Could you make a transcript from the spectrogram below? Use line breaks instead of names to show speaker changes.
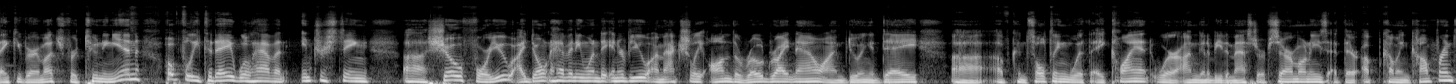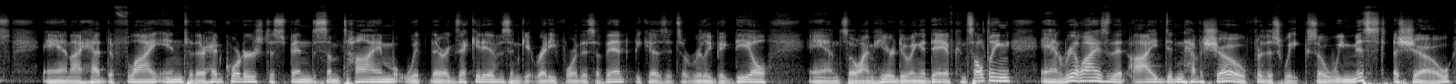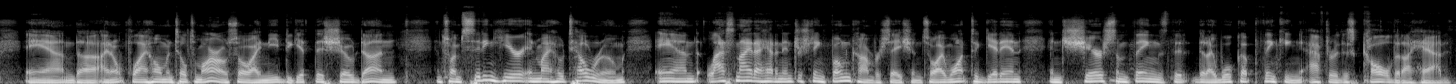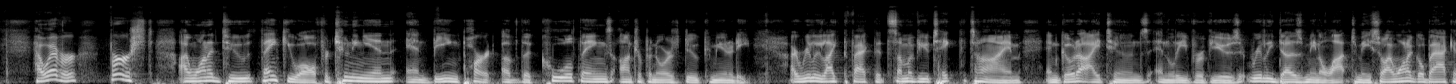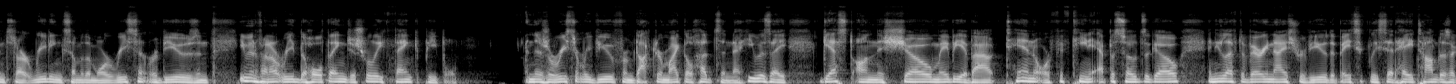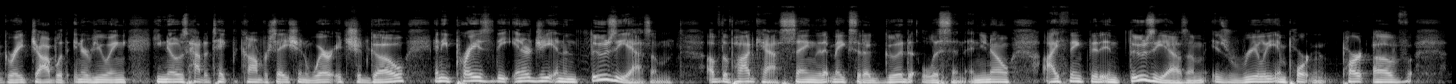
Thank you very much for tuning in. Hopefully, today we'll have an interesting uh, show for you. I don't have anyone to interview. I'm actually on the road right now. I'm doing a day uh, of consulting with a client where I'm going to be the master of ceremonies at their upcoming conference. And I had to fly into their headquarters to spend some time with their executives and get ready for this event because it's a really big deal. And so I'm here doing a day of consulting and realized that I didn't have a show for this week. So we missed a show and uh, I don't fly home until tomorrow, so I need to get this show done. And so I'm sitting here in my hotel room, and last night I had an interesting phone conversation. So I want to get in and share some things that, that I woke up thinking after this call that I had. However, First, I wanted to thank you all for tuning in and being part of the Cool Things Entrepreneurs Do community. I really like the fact that some of you take the time and go to iTunes and leave reviews. It really does mean a lot to me. So I want to go back and start reading some of the more recent reviews. And even if I don't read the whole thing, just really thank people. And there's a recent review from Dr. Michael Hudson. Now, he was a guest on this show maybe about 10 or 15 episodes ago, and he left a very nice review that basically said, Hey, Tom does a great job with interviewing. He knows how to take the conversation where it should go. And he praised the energy and enthusiasm of the podcast, saying that it makes it a good listen. And you know, I think that enthusiasm is really important. Part of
